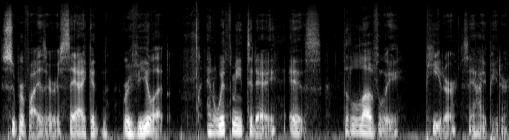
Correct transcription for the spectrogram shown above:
supervisors say I could reveal it. And with me today is the lovely Peter. Say hi, Peter.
